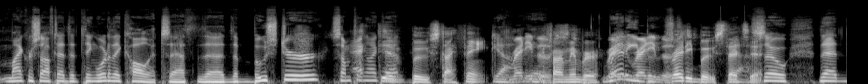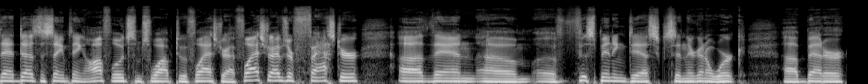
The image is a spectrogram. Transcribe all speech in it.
Microsoft had that thing. What do they call it, Seth? The the booster, something like Active that. Boost, I think. Yeah, Ready Boost. If I remember. Ready Ready Boost. Boost. Ready Boost, that's yeah, it. So that that does the same thing. Offloads some swap to a flash drive. Flash drives are faster uh, than um, uh, f- spinning disks, and they're going to work uh, better.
